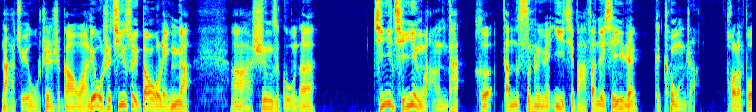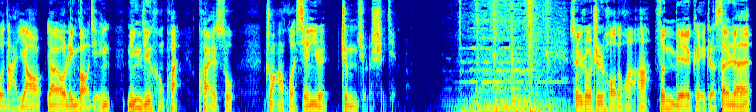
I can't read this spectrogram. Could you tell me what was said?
那觉悟真是高啊！六十七岁高龄啊，啊，身子骨呢极其硬朗。你看，和咱们的司乘人员一起把犯罪嫌疑人给控制了。后来拨打幺幺幺零报警，民警很快快速抓获嫌疑人，争取了时间。所以说之后的话啊，分别给这三人，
